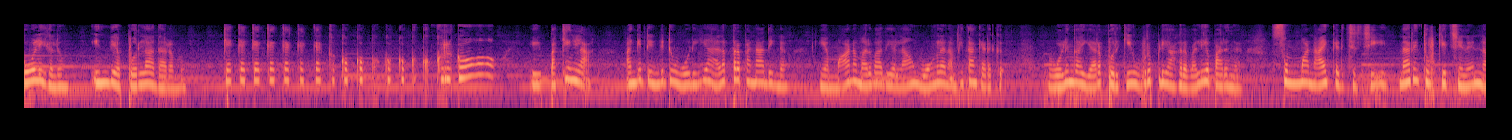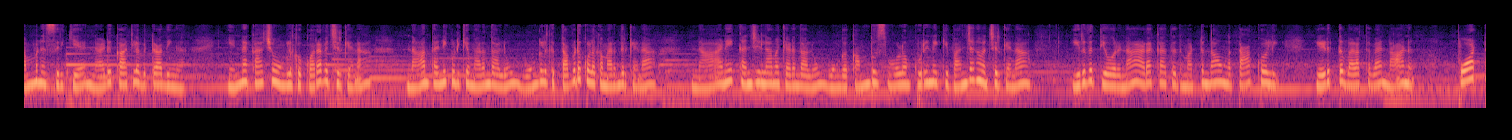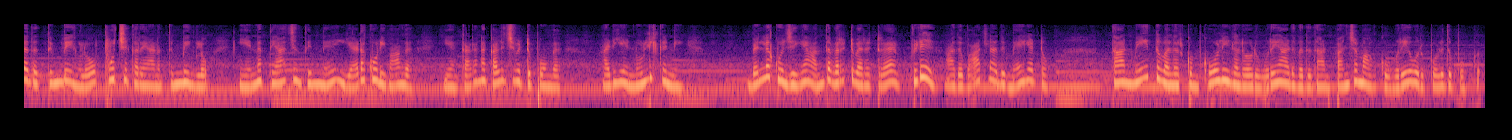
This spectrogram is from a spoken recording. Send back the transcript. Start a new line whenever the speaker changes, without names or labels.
கோழிகளும் இந்திய பொருளாதாரமும் கெக்க ஏய் பக்கிங்களா அங்கிட்டு இங்கிட்டு ஓடி அலப்பற பண்ணாதீங்க என் மான மறுவாதியெல்லாம் உங்களை நம்பி தான் கிடக்கு ஒழுங்கா இறப்புருக்கி உருப்படி ஆகிற வழியை பாருங்க சும்மா நாய் கடிச்சிருச்சு நரி தூக்கிடுச்சின்னு நம்மனை சிரிக்கிய நடுக்காட்டில் விட்டுறாதீங்க என்ன காய்ச்சும் உங்களுக்கு குறை வச்சிருக்கேனா நான் தண்ணி குடிக்க மறந்தாலும் உங்களுக்கு தவிடு குழக்க மறந்துருக்கேனா நானே கஞ்சி இல்லாமல் கிடந்தாலும் உங்கள் கம்பு சோளம் குறுநைக்கு வஞ்சகம் வச்சுருக்கேனா? இருபத்தி ஒரு நாள் அடக்காத்தது மட்டும்தான் உங்கள் தாக்கோலி. எடுத்து வளர்த்தவன் நான். போட்டதை திம்பிங்களோ பூச்சிக்கரையான திம்பிங்களோ என்னத்தையாச்சும் தின்னு எடை வாங்க. என் கடனை கழிச்சு விட்டு போங்க. அடியே நொல்லிக்கண்ணி வெள்ளை குஞ்சிய அந்த விரட்டு விரட்டுற. விடு அது பாட்டில் அது மேயட்டும். தான் மேய்த்து வளர்க்கும் கோழிகளோடு உரையாடுவது தான் பஞ்சமாவுக்கு ஒரே ஒரு பொழுதுபோக்கு.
